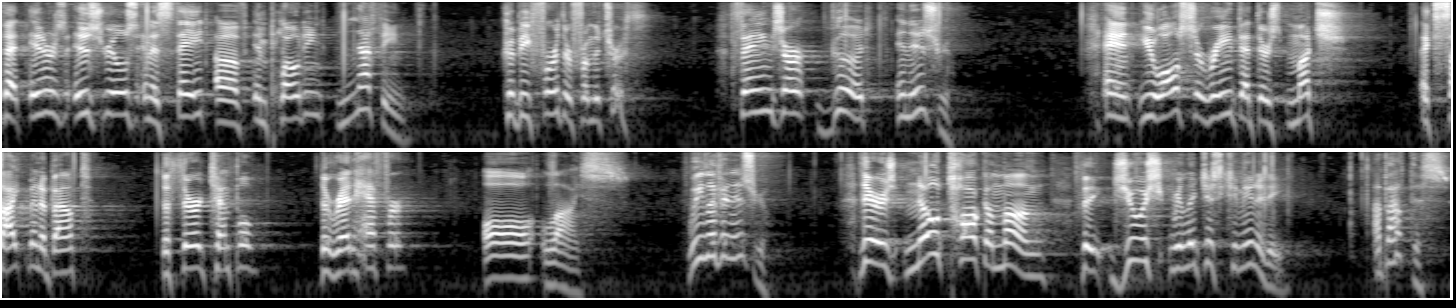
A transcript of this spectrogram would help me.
that Israel's in a state of imploding. Nothing could be further from the truth. Things are good in Israel. And you also read that there's much excitement about the third temple, the red heifer, all lies. We live in Israel. There's no talk among the Jewish religious community about this.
